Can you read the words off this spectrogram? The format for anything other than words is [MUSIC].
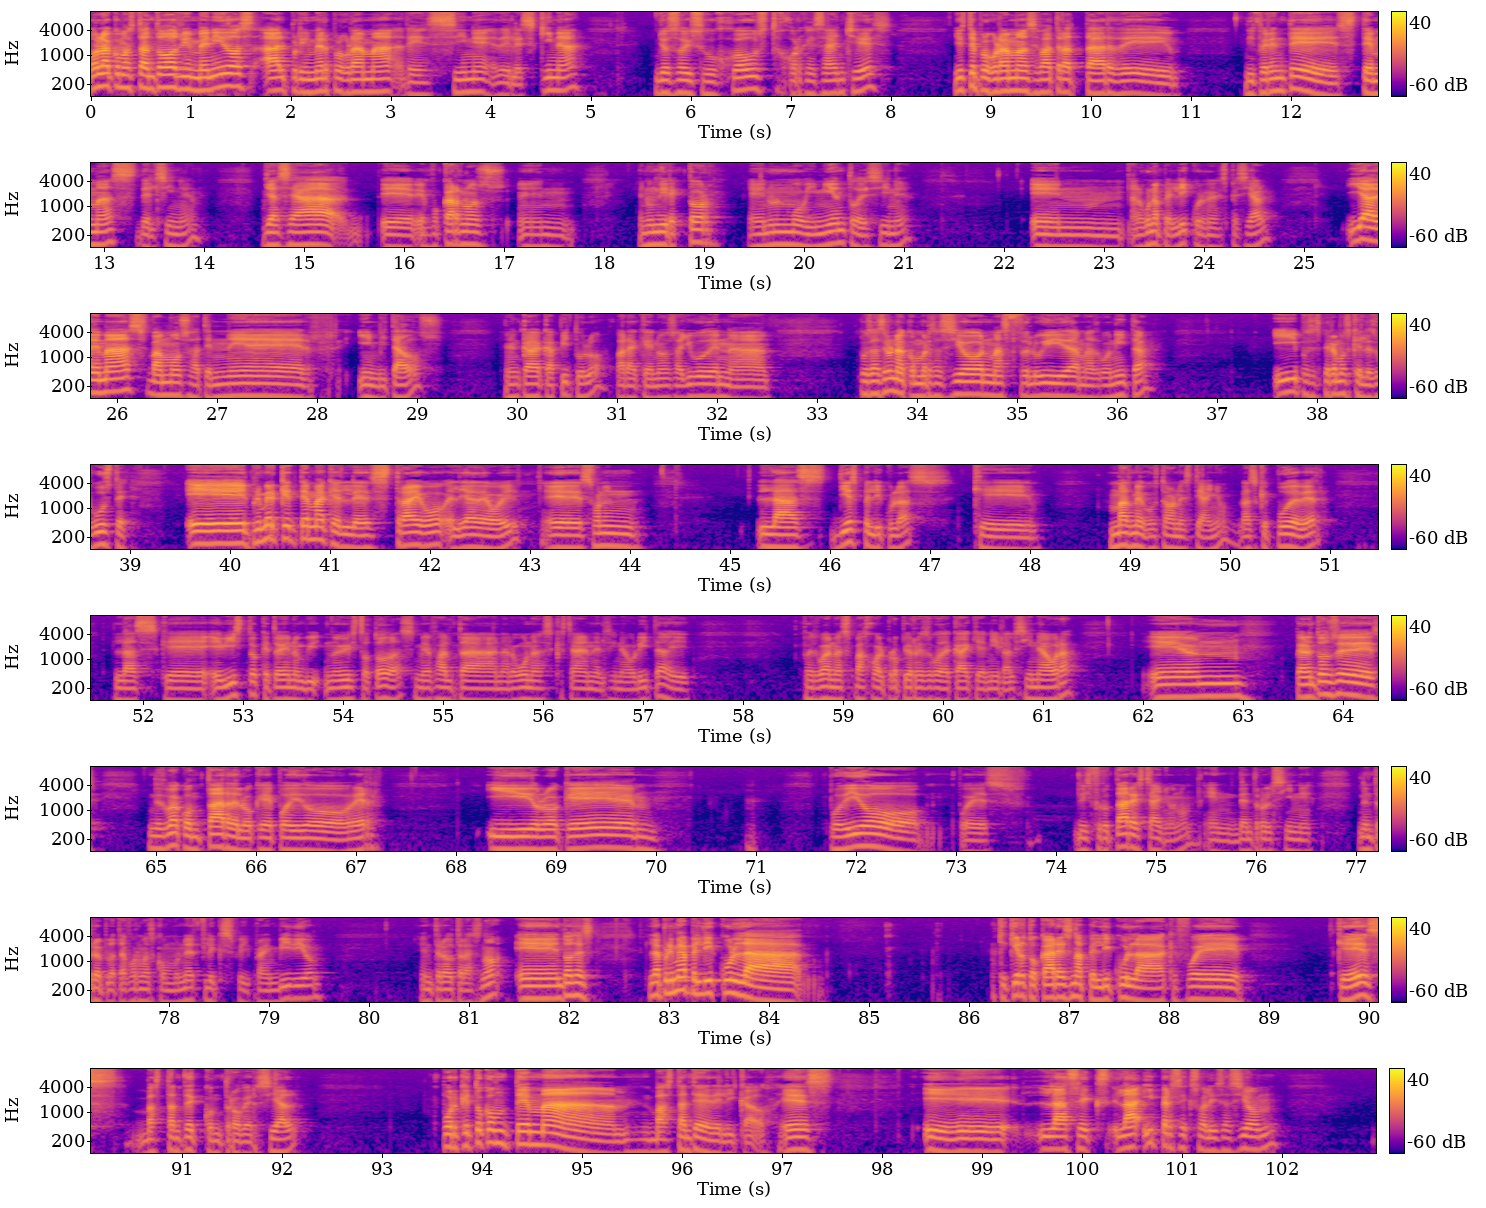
Hola, ¿cómo están todos? Bienvenidos al primer programa de Cine de la Esquina. Yo soy su host, Jorge Sánchez, y este programa se va a tratar de diferentes temas del cine, ya sea eh, enfocarnos en, en un director, en un movimiento de cine, en alguna película en especial, y además vamos a tener invitados en cada capítulo para que nos ayuden a pues hacer una conversación más fluida, más bonita. Y pues esperemos que les guste. Eh, el primer tema que les traigo el día de hoy eh, son las 10 películas que más me gustaron este año, las que pude ver, las que he visto, que todavía no, no he visto todas, me faltan algunas que están en el cine ahorita y pues bueno, es bajo el propio riesgo de cada quien ir al cine ahora. Em, pero entonces les voy a contar de lo que he podido ver y lo que he podido pues disfrutar este año, ¿no? En, dentro del cine, dentro de plataformas como Netflix y Prime Video, entre otras, ¿no? Eh, entonces, la primera película que quiero tocar es una película que fue. que es bastante controversial. Porque toca un tema bastante delicado. Es. Eh, la, hipersexualización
